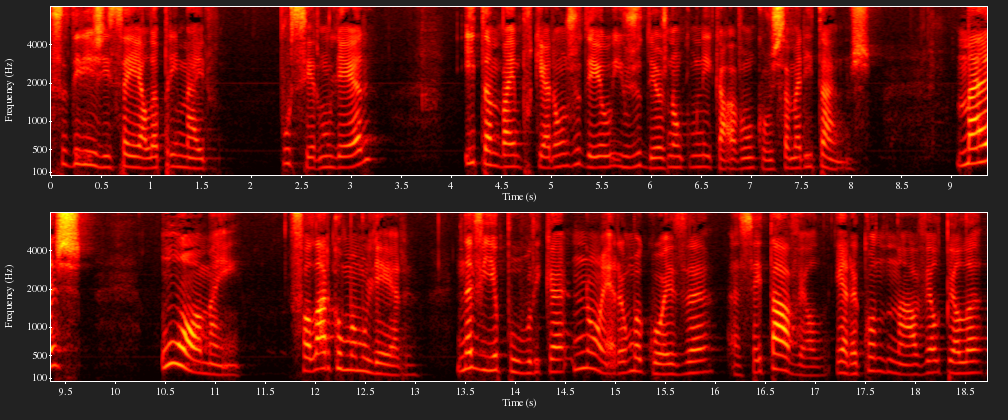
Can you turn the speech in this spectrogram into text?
se dirigisse a ela primeiro por ser mulher e também porque era um judeu e os judeus não comunicavam com os samaritanos. Mas um homem falar com uma mulher na via pública não era uma coisa aceitável, era condenável pela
